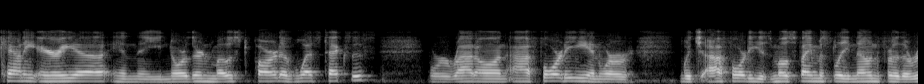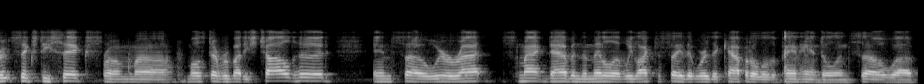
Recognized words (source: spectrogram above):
county area in the northernmost part of West Texas. We're right on I 40, and we're which I 40 is most famously known for the Route 66 from uh, most everybody's childhood. And so we're right smack dab in the middle of, we like to say that we're the capital of the panhandle. And so uh,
